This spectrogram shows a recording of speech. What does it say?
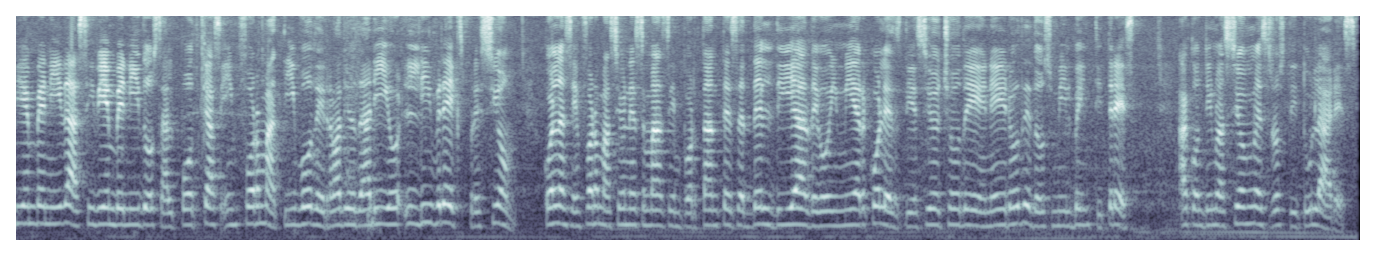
Bienvenidas y bienvenidos al podcast informativo de Radio Darío Libre Expresión, con las informaciones más importantes del día de hoy miércoles 18 de enero de 2023. A continuación nuestros titulares.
